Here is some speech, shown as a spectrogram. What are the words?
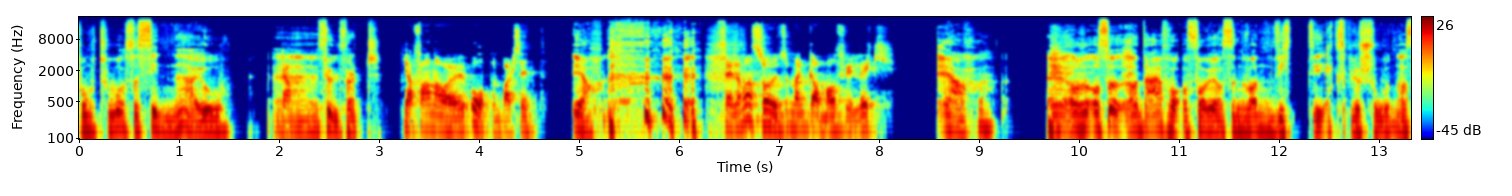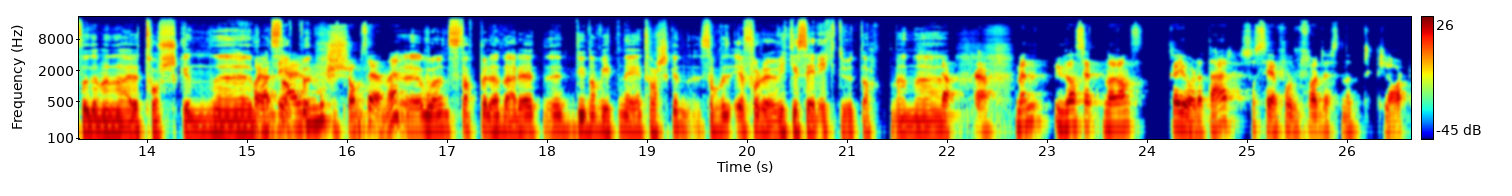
Punkt to, altså sinne, er jo eh, Ja. fullført. Ja, for han var jo åpenbart sint. Ja. Selv om han så ut som en gammel fyllik. ja. Eh, Og, og, så, og der får vi også en vanvittig eksplosjon. Altså det med den der torsken eh, ja, det er en morsom scene. eh, hvor han stapper den der eh, dynamitten ned i torsken, som for øvrig ikke ser ekte ut, da. Men eh, Ja, ja. Men uansett, når han skal gjøre dette her, så ser vi forresten et klart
